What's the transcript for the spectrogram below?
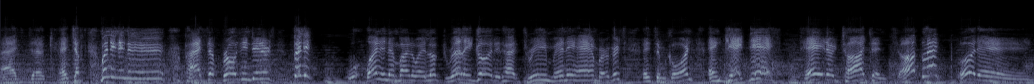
Past the ketchup. Dun, dun, dun, dun. Past the frozen dinners. Dun, dun. One of them, by the way, looked really good. It had three mini hamburgers and some corn. And get this, tater tots and chocolate pudding.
